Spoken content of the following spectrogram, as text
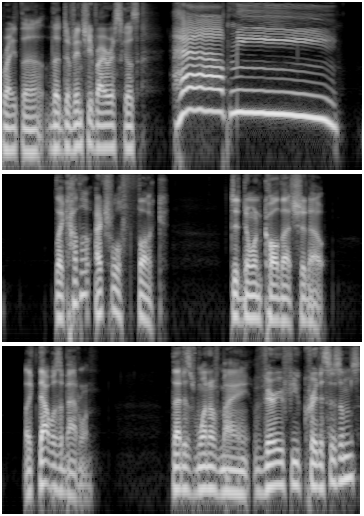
Right? The the Da Vinci virus goes, "Help me!" Like how the actual fuck did no one call that shit out? Like that was a bad one. That is one of my very few criticisms,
